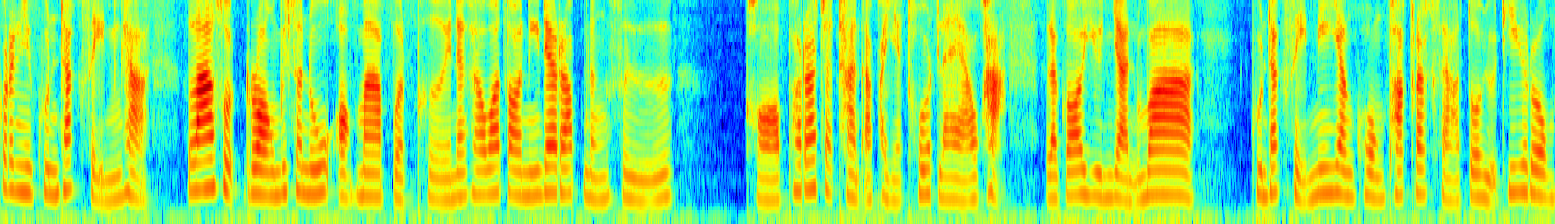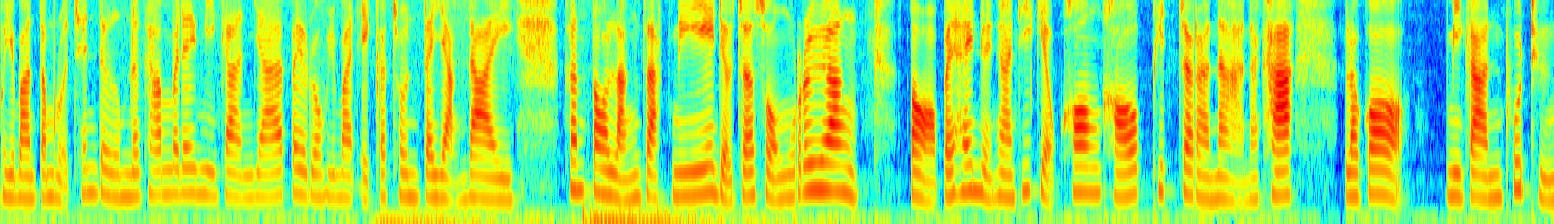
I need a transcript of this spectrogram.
กรณีคุณทักษิณค่ะ ล่าสุดรองวิษณุออกมาเปิดเผยนะคะ ว่าตอนนี้ได้รับหนังสือขอพระราชทานอภัยโทษแล้วค่ะ แล้วก็ยืนยันว่า คุณทักษิณนี่ยังคงพักรักษาตัวอยู่ที่โรงพยาบาลตำรวจเช่นเดิมนะคะไม่ได้มีการย้ายไปโรงพยาบาลเอกชนแต่อย่างใด ขั้นตอนหลังจากนี้เดี๋ยวจะส่งเรื่องต่อไปให้หน่วยงานที่เกี่ยวข้องเขาพิจารณานะคะ แล้วก็มีการพูดถึง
